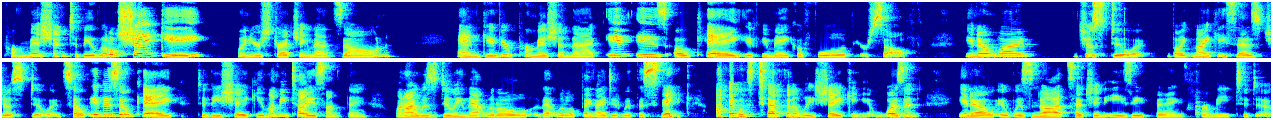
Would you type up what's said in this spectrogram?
permission to be a little shaky when you're stretching that zone and give your permission that it is okay if you make a fool of yourself. You know what? Just do it. Like Nike says, just do it. So it is okay to be shaky. Let me tell you something when I was doing that little that little thing I did with the snake, I was definitely shaking. It wasn't, you know, it was not such an easy thing for me to do.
